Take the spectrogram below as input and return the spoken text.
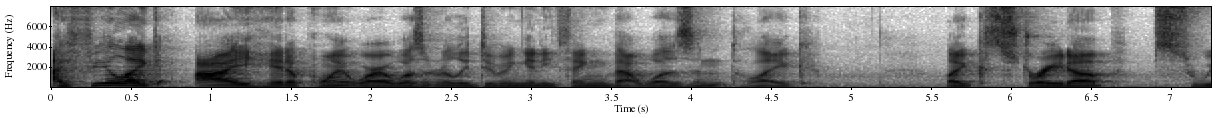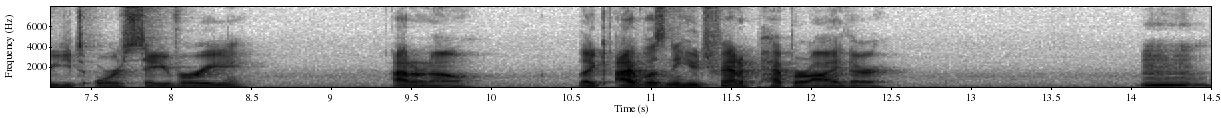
I feel like I hit a point where I wasn't really doing anything that wasn't like like straight up sweet or savory. I don't know. Like I wasn't a huge fan of pepper either. Mm.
